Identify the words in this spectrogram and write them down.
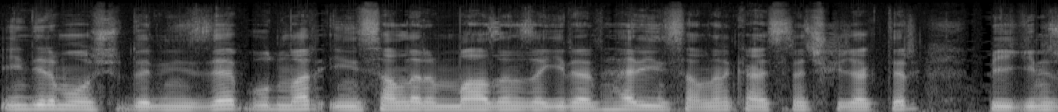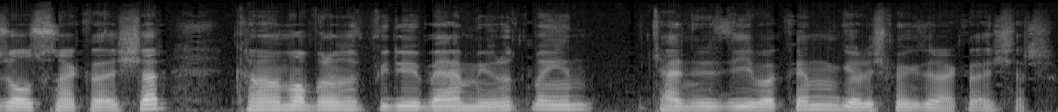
indirim oluştur dediğinizde bunlar insanların mağazanıza giren her insanların karşısına çıkacaktır. Bilginiz olsun arkadaşlar. Kanalıma abone olup videoyu beğenmeyi unutmayın. Kendinize iyi bakın. Görüşmek üzere arkadaşlar.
